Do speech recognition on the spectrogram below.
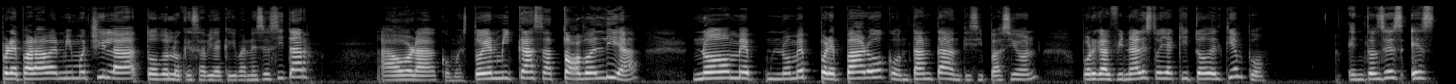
preparaba en mi mochila todo lo que sabía que iba a necesitar. Ahora, como estoy en mi casa todo el día, no me, no me preparo con tanta anticipación porque al final estoy aquí todo el tiempo. Entonces es,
